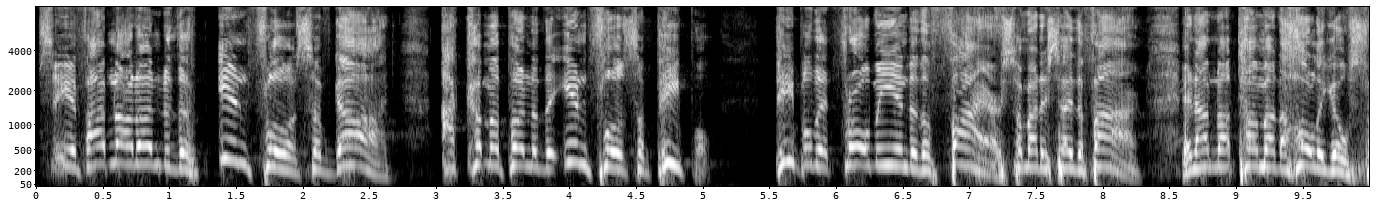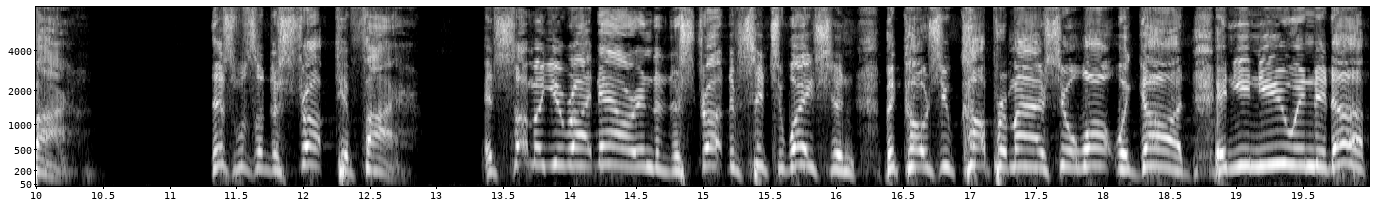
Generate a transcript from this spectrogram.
See, if I'm not under the influence of God, I come up under the influence of people. People that throw me into the fire. Somebody say the fire. And I'm not talking about the Holy Ghost fire. This was a destructive fire. And some of you right now are in a destructive situation because you compromised your walk with God and you knew you ended up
